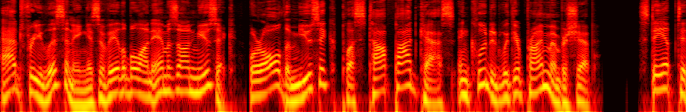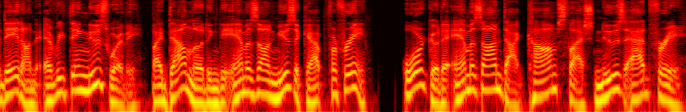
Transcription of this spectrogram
Ad-free listening is available on Amazon Music for all the music plus top podcasts included with your Prime membership. Stay up to date on everything newsworthy by downloading the Amazon Music app for free or go to amazon.com slash news ad free.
